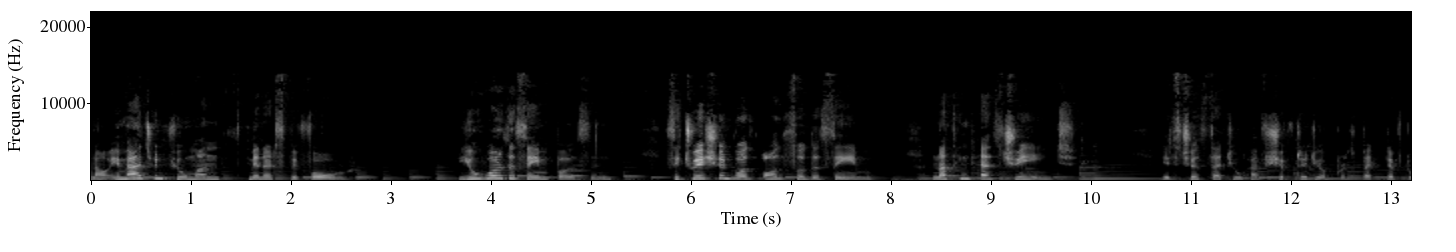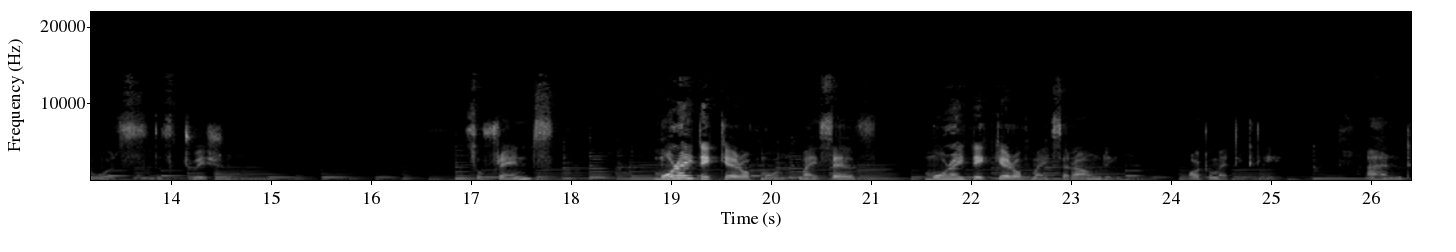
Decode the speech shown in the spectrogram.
Now imagine few months minutes before. You were the same person, situation was also the same, nothing has changed. It's just that you have shifted your perspective towards the situation. So, friends, more I take care of more myself, more I take care of my surrounding automatically. And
